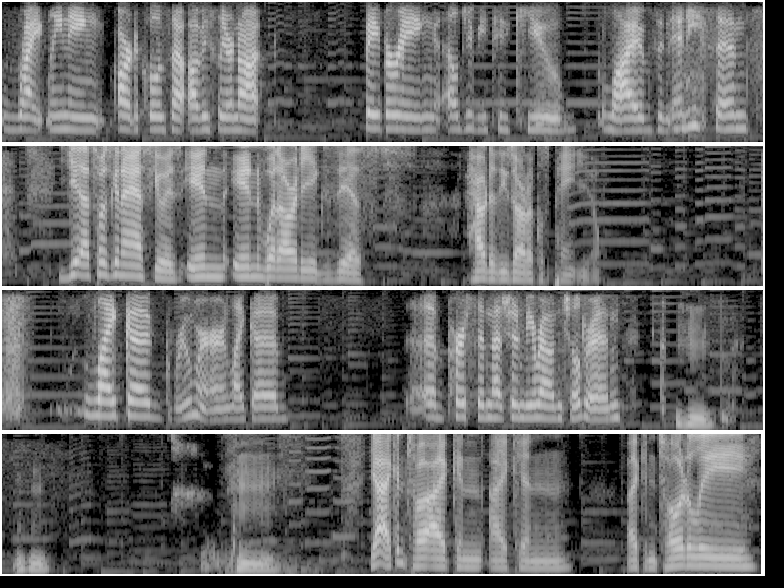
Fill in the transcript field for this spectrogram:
right leaning articles that obviously are not favoring LGBTQ lives in any sense. Yeah, that's what I was going to ask you. Is in in what already exists, how do these articles paint you? Like a groomer, like a a person that shouldn't be around children. Hmm. Hmm. Hmm. Yeah, I can. To- I can. I can. I can totally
